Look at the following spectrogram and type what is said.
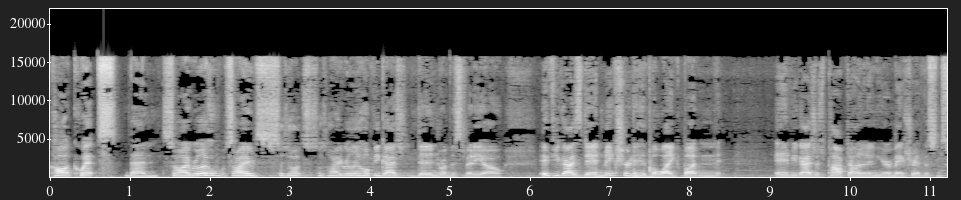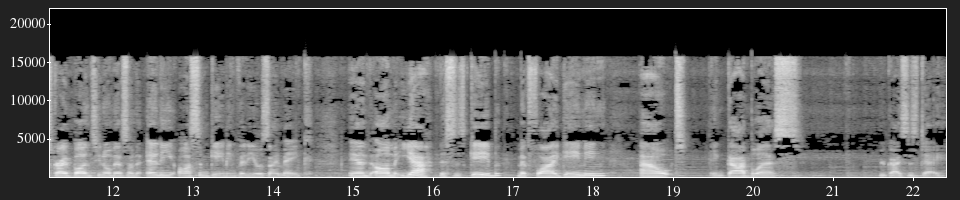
call it quits then. So I really hope. So I so, so, so I really hope you guys did enjoy this video. If you guys did, make sure to hit the like button. And if you guys just popped on in here, make sure to hit the subscribe button so you don't miss on any awesome gaming videos I make. And, um, yeah, this is Gabe McFly Gaming out, and God bless your guys' day.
